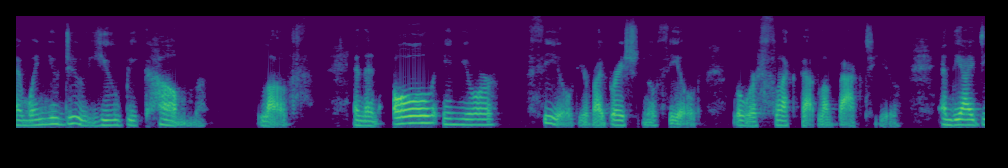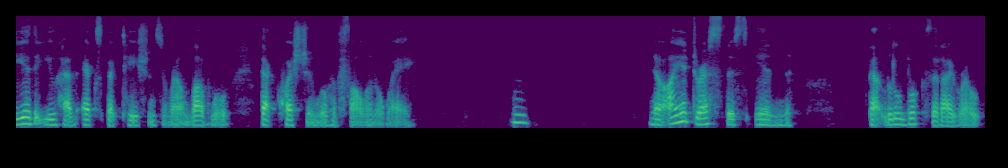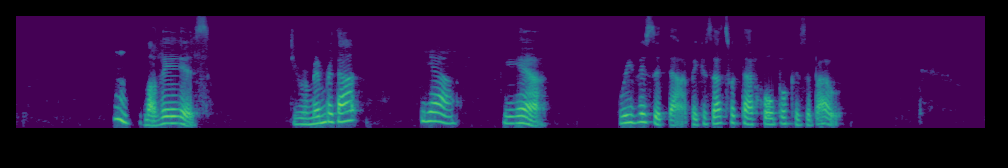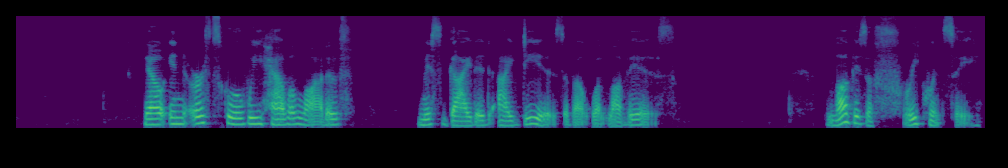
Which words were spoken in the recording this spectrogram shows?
And when you do, you become love. And then all in your field, your vibrational field, will reflect that love back to you. And the idea that you have expectations around love will, that question will have fallen away. Mm. Now, I address this in that little book that I wrote. Hmm. Love is. Do you remember that? Yeah. Yeah. Revisit that because that's what that whole book is about. Now, in Earth School, we have a lot of misguided ideas about what love is. Love is a frequency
